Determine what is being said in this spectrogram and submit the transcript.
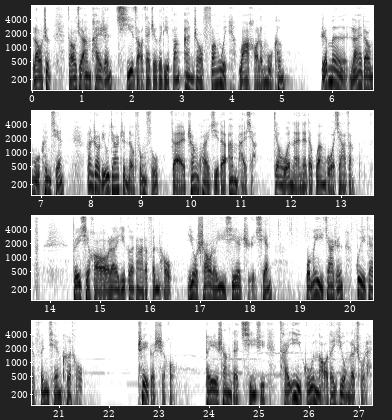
老郑早就安排人起早在这个地方按照方位挖好了墓坑。人们来到墓坑前，按照刘家镇的风俗，在张会计的安排下。将我奶奶的棺椁下葬，堆砌好了一个大的坟头，又烧了一些纸钱。我们一家人跪在坟前磕头。这个时候，悲伤的情绪才一股脑的涌了出来，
